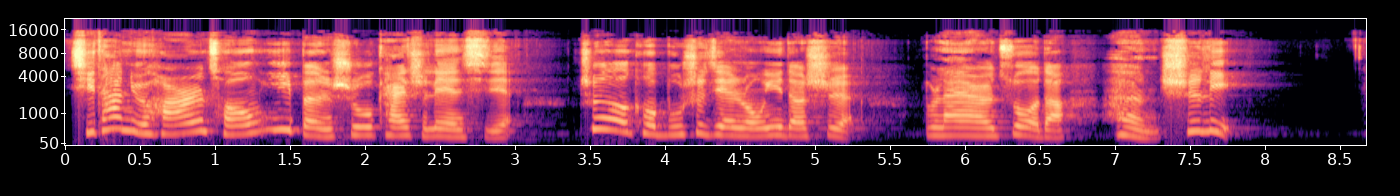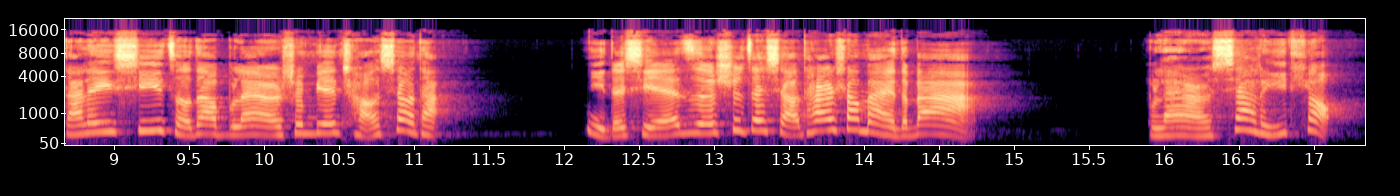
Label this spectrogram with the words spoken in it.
其他女孩从一本书开始练习，这可不是件容易的事。布莱尔做的很吃力。达雷西走到布莱尔身边，嘲笑他。你的鞋子是在小摊上买的吧？布莱尔吓了一跳，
